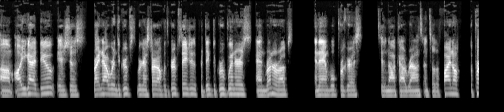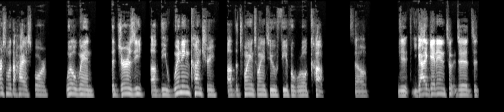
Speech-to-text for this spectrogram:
Um, all you got to do is just right now we're in the groups. We're going to start off with the group stages, predict the group winners and runner ups, and then we'll progress to the knockout rounds until the final. The person with the highest score will win the jersey of the winning country of the 2022 FIFA World Cup. So you, you got to get into to, to,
